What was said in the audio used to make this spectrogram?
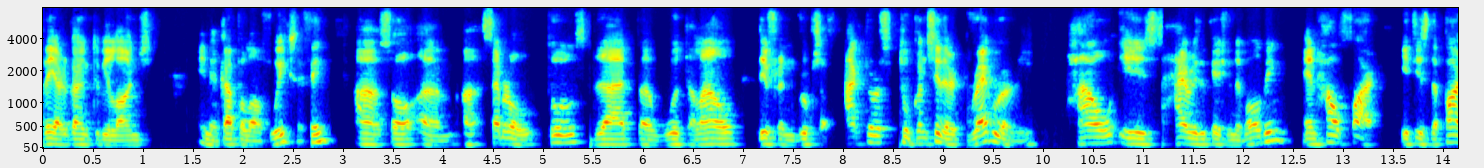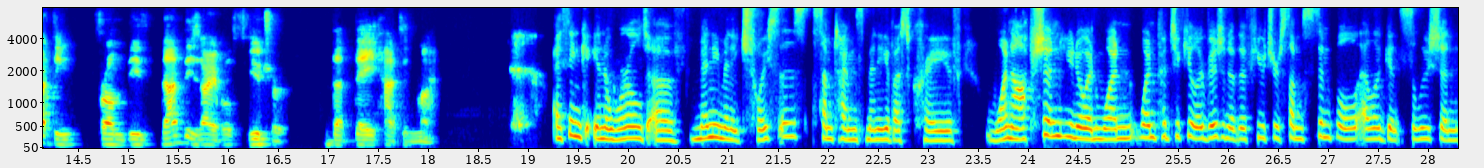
They are going to be launched in a couple of weeks, I think. Uh, so, um, uh, several tools that uh, would allow different groups of actors to consider regularly how is higher education evolving and how far it is departing from the, that desirable future that they had in mind. I think in a world of many, many choices, sometimes many of us crave one option, you know, and one one particular vision of the future, some simple, elegant solution.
